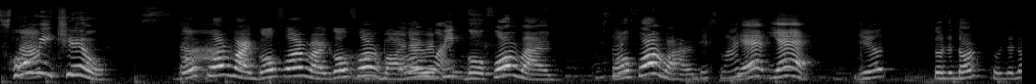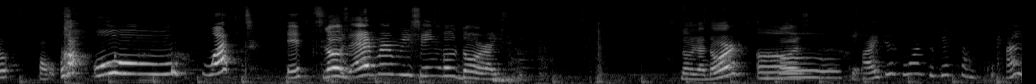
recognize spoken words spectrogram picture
Stop. Homie, chill. Go forward. Go forward. Go forward. I repeat, go forward. This Go one? forward. This one? Yeah, yeah. Yep. Close the door. Close the door. Oh. Ooh. What? It's Close every single door I see. Close the door. Because okay. I just want to get some. I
